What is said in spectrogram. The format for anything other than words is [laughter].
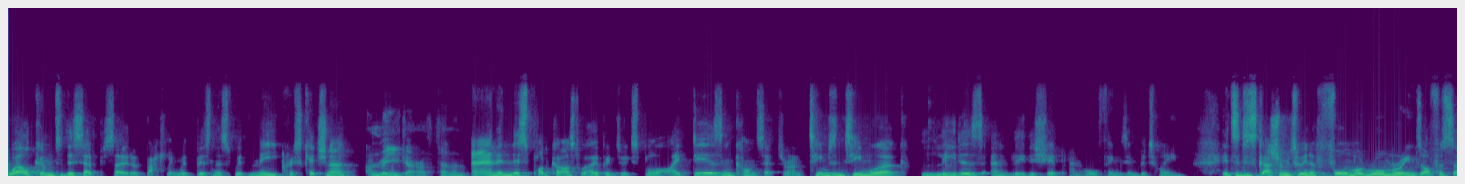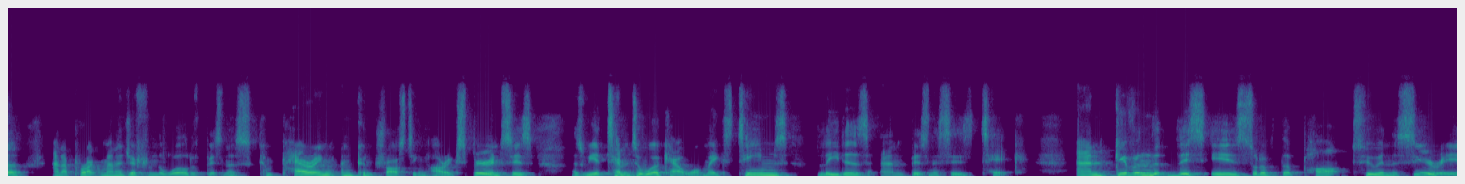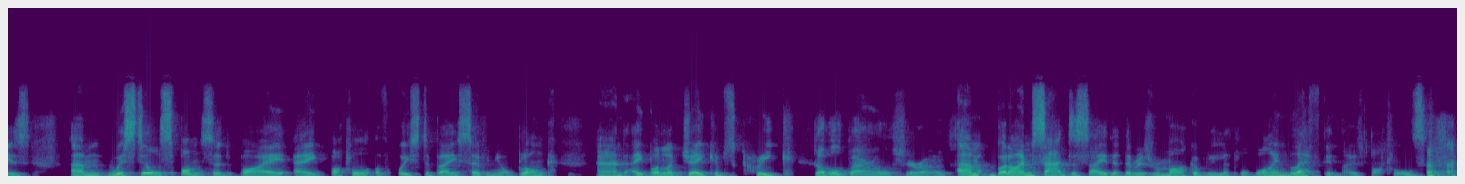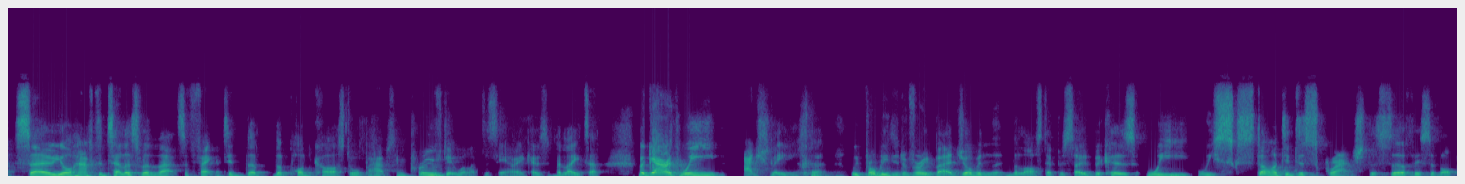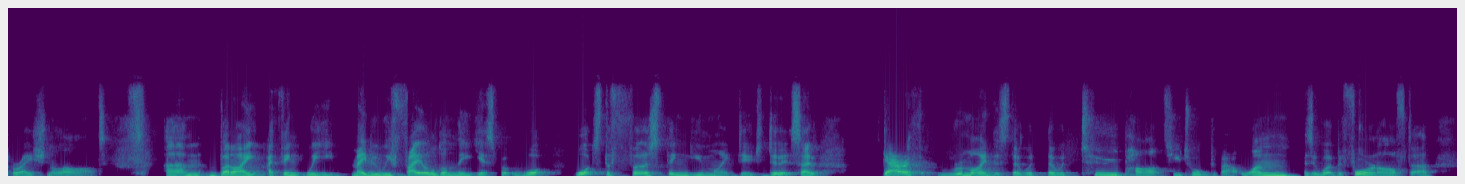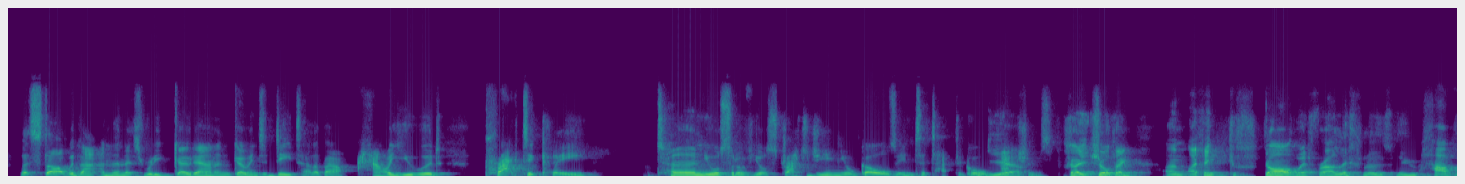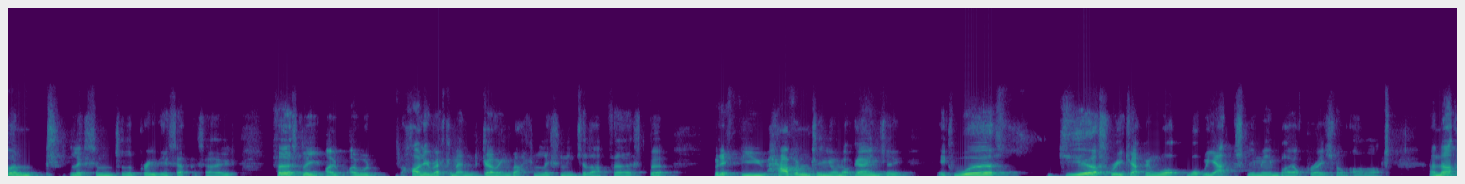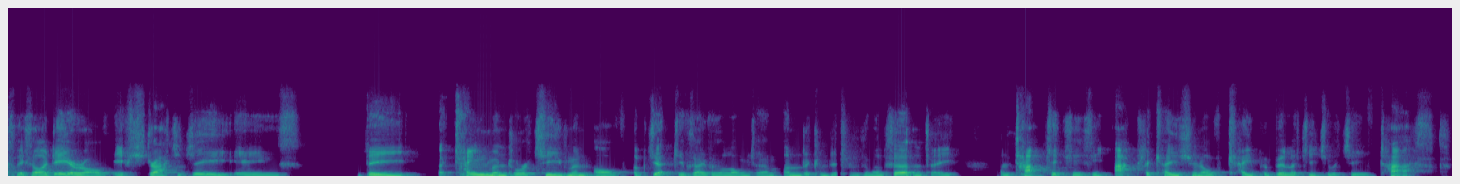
and welcome to this episode of Battling with Business with me, Chris Kitchener. And me, Gareth Tennant. And in this podcast, we're hoping to explore ideas and concepts around teams and teamwork, leaders and leadership, and all things in between. It's a discussion between a former Royal Marines officer and a product manager from the world of business, comparing and contrasting our experiences as we attempt to work out what makes teams, leaders, and businesses tick. And given that this is sort of the part two in the series, um, we're still sponsored by a bottle of Oyster Bay Sauvignon Blanc and a bottle of Jacobs Creek double barrel Shiraz. Um, but I'm sad to say that there is remarkably little wine left in those bottles. [laughs] so you'll have to tell us whether that's affected the, the podcast or perhaps improved it. We'll have to see how it goes a bit later. But Gareth, we actually [laughs] we probably did a very bad job in the, in the last episode because we we started to scratch the surface of operational art. Um, but I I think we maybe we failed on the yes, but what what's the first thing you might do to do it? So Gareth, remind us there were there were two parts you talked about. One, as it were, before and after. Let's start with that, and then let's really go down and go into detail about how you would practically turn your sort of your strategy and your goals into tactical yeah. actions. So, sure thing. Um, I think to start with, for our listeners who haven't listened to the previous episode, firstly, I, I would highly recommend going back and listening to that first. But but if you haven't and you're not going to, it's worth just recapping what, what we actually mean by operational art. And that's this idea of if strategy is the attainment or achievement of objectives over the long term under conditions of uncertainty, and tactics is the application of capability to achieve tasks,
